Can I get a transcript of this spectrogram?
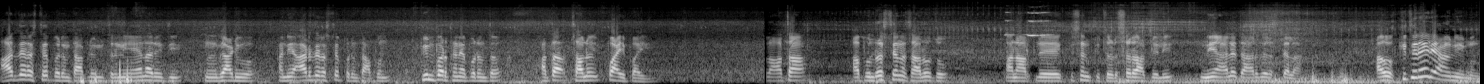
अर्ध्या रस्त्यापर्यंत आपल्या मित्रांनी येणार आहे ती गाडीवर आणि अर्ध्या रस्त्यापर्यंत आपण पिंपरखान्यापर्यंत आता चालू आहे पायी पायी. चला, आता आपण रस्त्यानं चालवतो आणि आपले किसन पितळ सर आपल्याला ने आले तर अर्ध्या रस्त्याला. अहो किती राहिले आम्ही मग?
